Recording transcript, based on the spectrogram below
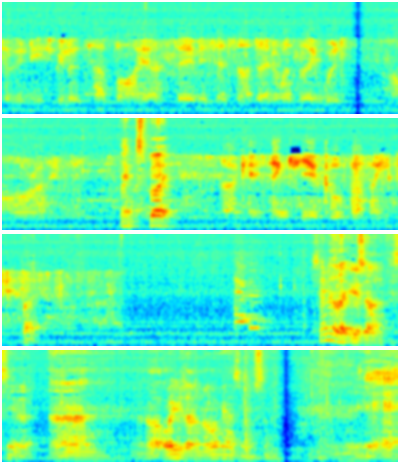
something that needs to be looked at by a service centre, I don't know whether they would. Alright. Thanks, bye. Okay, thank you, cool, bye bye. Bye. Sounded like you was off, see that? Uh, or you was having an orgasm or something. Yeah.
